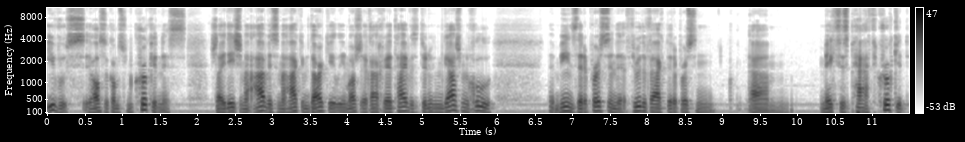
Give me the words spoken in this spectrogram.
ivus. It also comes from crookedness. That means that a person that through the fact that a person um, makes his path crooked,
